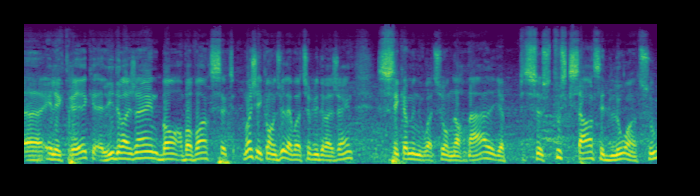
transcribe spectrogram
euh, électriques. L'hydrogène, bon, on va voir. Moi, j'ai conduit la voiture hydrogène. C'est comme une voiture normale. Il y a, ce- tout ce qui sort, c'est de l'eau en dessous.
